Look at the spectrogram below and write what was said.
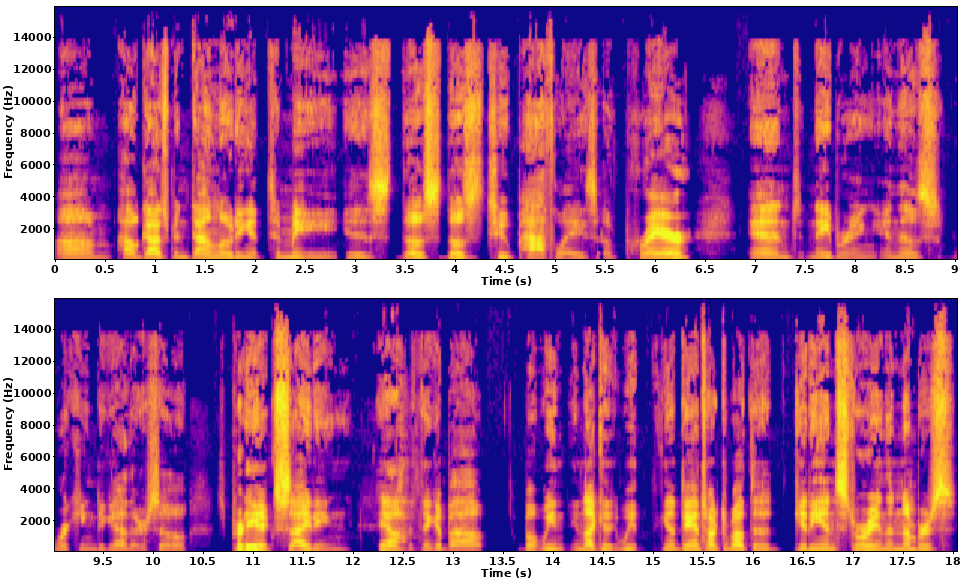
Um, how God's been downloading it to me is those those two pathways of prayer and neighboring and those working together. So it's pretty exciting yeah. to think about but we like we you know Dan talked about the Gideon story and the numbers.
